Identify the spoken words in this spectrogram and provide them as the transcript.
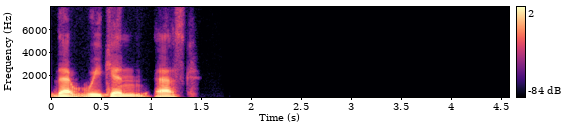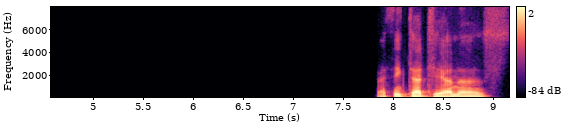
that we can ask. I think Tatiana's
